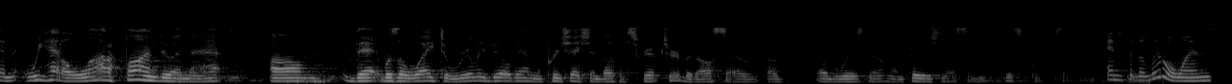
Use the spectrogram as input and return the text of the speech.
and we had a lot of fun doing that. Um, that was a way to really build in an appreciation both of Scripture, but also of of wisdom and foolishness and discipline. So. And for the little ones,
